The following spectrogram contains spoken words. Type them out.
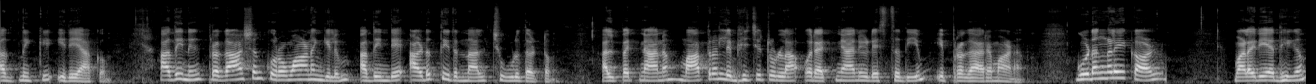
അഗ്നിക്ക് ഇരയാക്കും. അതിന് പ്രകാശം കുറവാണെങ്കിലും അതിന്റെ അടുത്തിരുന്നാൽ ചൂട് തട്ടും. അല്പജ്ഞാനം മാത്രം ലഭിച്ചിട്ടുള്ള ഒരജ്ഞാനിയുടെ സ്ഥിതിയും ഇപ്രകാരമാണ്. ഗുണങ്ങളെക്കാൾ വളരെയധികം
